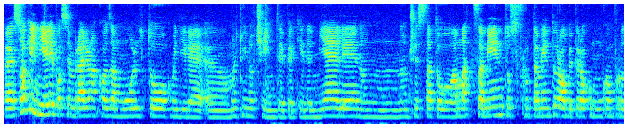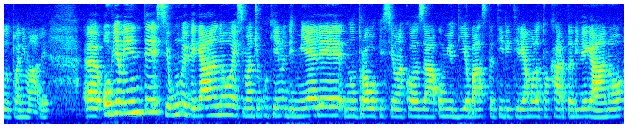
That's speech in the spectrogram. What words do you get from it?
Eh, so che il miele può sembrare una cosa molto, come dire, eh, molto innocente perché del miele non, non c'è stato ammazzamento, sfruttamento, robe, però comunque è un prodotto animale. Eh, ovviamente se uno è vegano e si mangia un cucchiaino di miele non trovo che sia una cosa oh mio dio basta ti ritiriamo la tua carta di vegano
